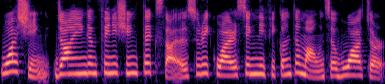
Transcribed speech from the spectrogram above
Washing, dyeing, and finishing textiles require significant amounts of water.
